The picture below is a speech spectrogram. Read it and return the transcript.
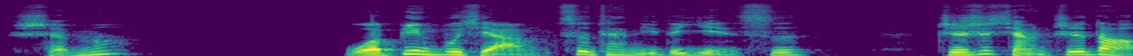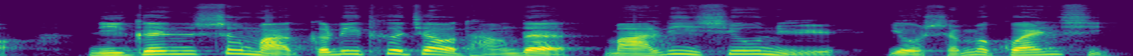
什么？我并不想刺探你的隐私，只是想知道你跟圣玛格丽特教堂的玛丽修女有什么关系。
